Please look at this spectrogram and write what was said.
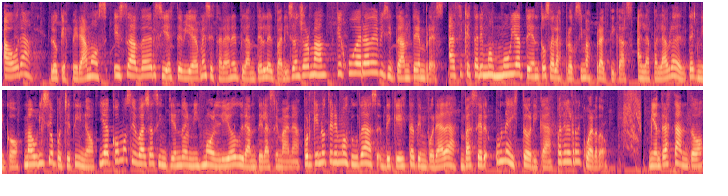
Ahora lo que esperamos es saber si este viernes estará en el plantel del Paris Saint-Germain, que jugará de visitante en Brest. Así que estaremos muy atentos a las próximas prácticas, a la palabra del técnico, Mauricio Pochettino, y a cómo se vaya sintiendo el mismo lío durante la semana, porque no tenemos dudas de que esta temporada va a ser una histórica para el recuerdo. Mientras tanto,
